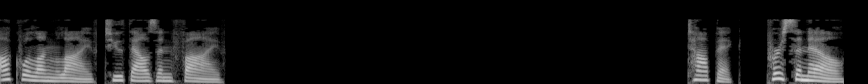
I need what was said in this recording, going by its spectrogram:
Aqualung Live 2005 Topic. Personnel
